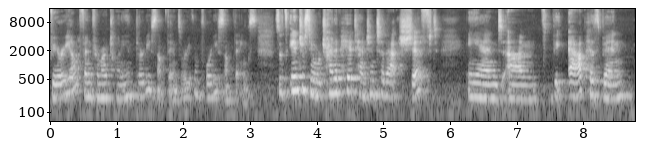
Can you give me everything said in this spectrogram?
very often from our 20 and 30 somethings or even 40 somethings. So it's interesting. We're trying to pay attention to that shift. And um, the app has been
